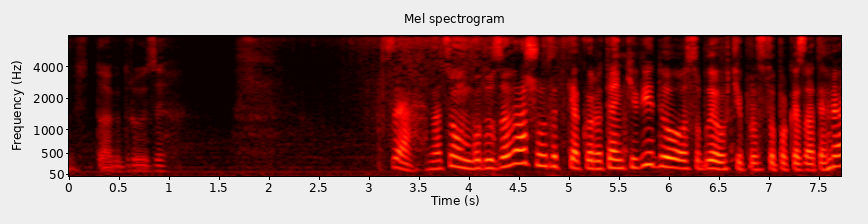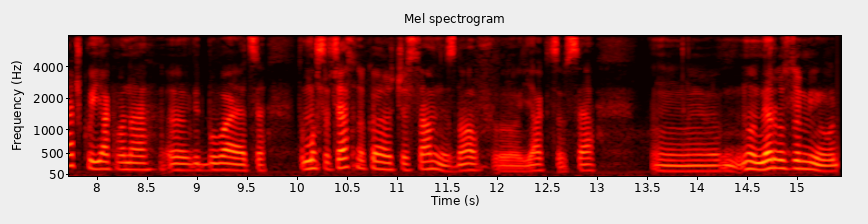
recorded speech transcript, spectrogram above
Ось так, друзі. Все, на цьому буду завершувати таке коротеньке відео. Особливо хотів просто показати гречку, як вона е, відбувається. Тому що, чесно кажучи, сам не знав, е, як це все ну, не розумів.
